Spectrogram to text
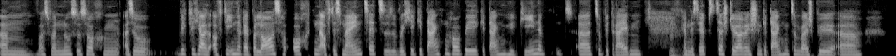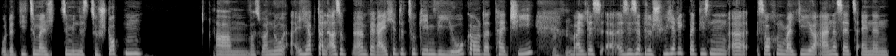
Ähm, was waren nur so Sachen? Also wirklich auf die innere Balance achten, auf das Mindset, also welche Gedanken habe ich, Gedankenhygiene äh, zu betreiben, mhm. keine selbstzerstörerischen Gedanken zum Beispiel äh, oder die zum Beispiel zumindest zu stoppen. Ähm, was war nur? Ich habe dann also äh, Bereiche dazugegeben wie Yoga oder Tai Chi, mhm. weil das äh, es ist ein bisschen schwierig bei diesen äh, Sachen, weil die ja einerseits einen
